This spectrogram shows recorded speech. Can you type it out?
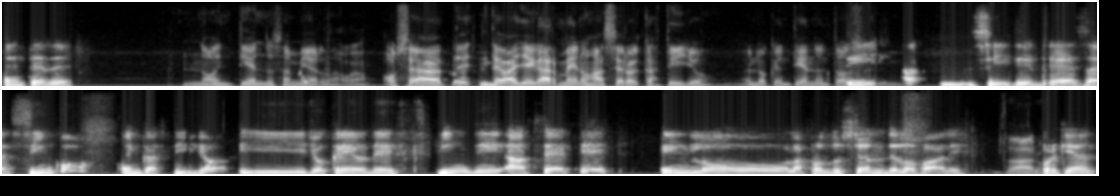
¿Entiendes? No entiendo esa mierda, weón. O sea, te, va a llegar menos acero el castillo. Es lo que entiendo entonces. Sí, ah, sí de 10 a 5 en castillo. Y yo creo de 15 a 7 en lo, la producción de los vales. Claro. Porque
